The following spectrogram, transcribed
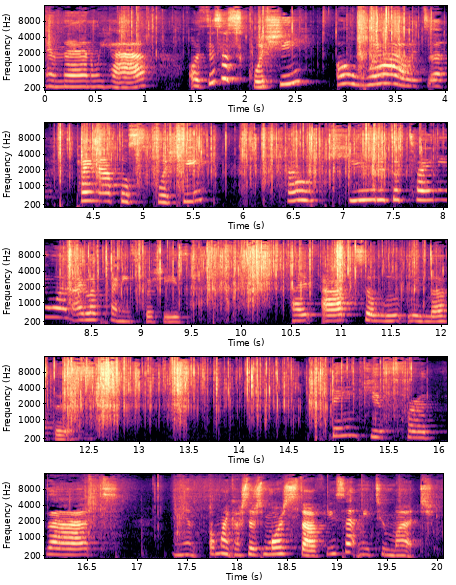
And then we have, oh, is this a squishy? Oh, wow. It's a pineapple squishy. How cute. It's a tiny one. I love tiny squishies. I absolutely love this. Thank you for that. And oh my gosh, there's more stuff. You sent me too much.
